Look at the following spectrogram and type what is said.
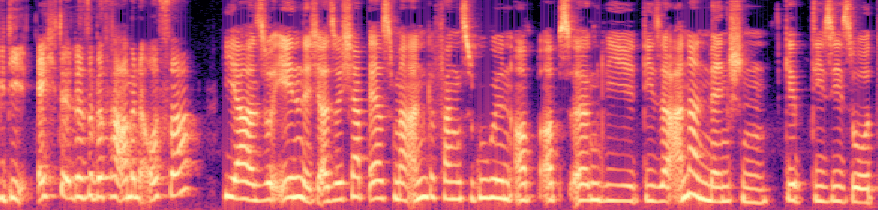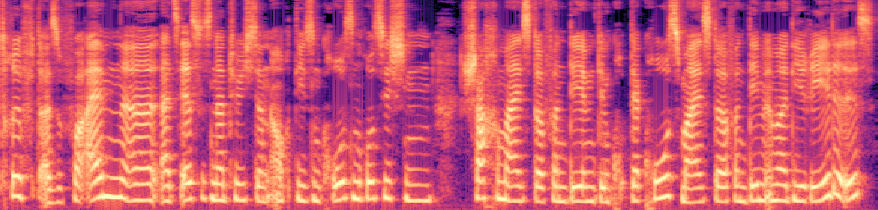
wie die echte Elizabeth Harmon aussah? Ja, so ähnlich. Also ich habe erstmal angefangen zu googeln, ob es irgendwie diese anderen Menschen gibt, die sie so trifft. Also vor allem äh, als erstes natürlich dann auch diesen großen russischen Schachmeister, von dem, dem der Großmeister, von dem immer die Rede ist.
